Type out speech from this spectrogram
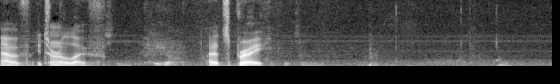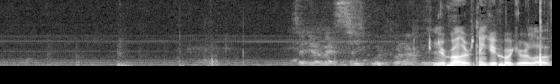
have eternal life. Let's pray. Dear Father, thank you for your love.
